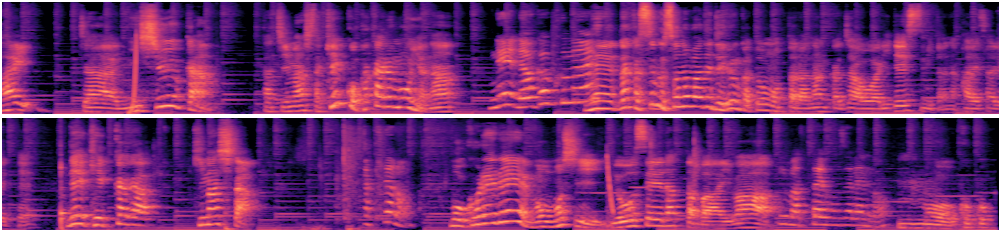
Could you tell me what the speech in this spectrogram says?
はい。じゃあ、2週間経ちました。結構かかるもんやな。ね、長くない？ね、なんかすぐその場で出るんかと思ったら、なんかじゃあ終わりです、みたいな返されて。で、結果が来ました。あ、来たの？もうこれでもうもし陽性だった場合は、今逮捕されんの？うんもうここ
